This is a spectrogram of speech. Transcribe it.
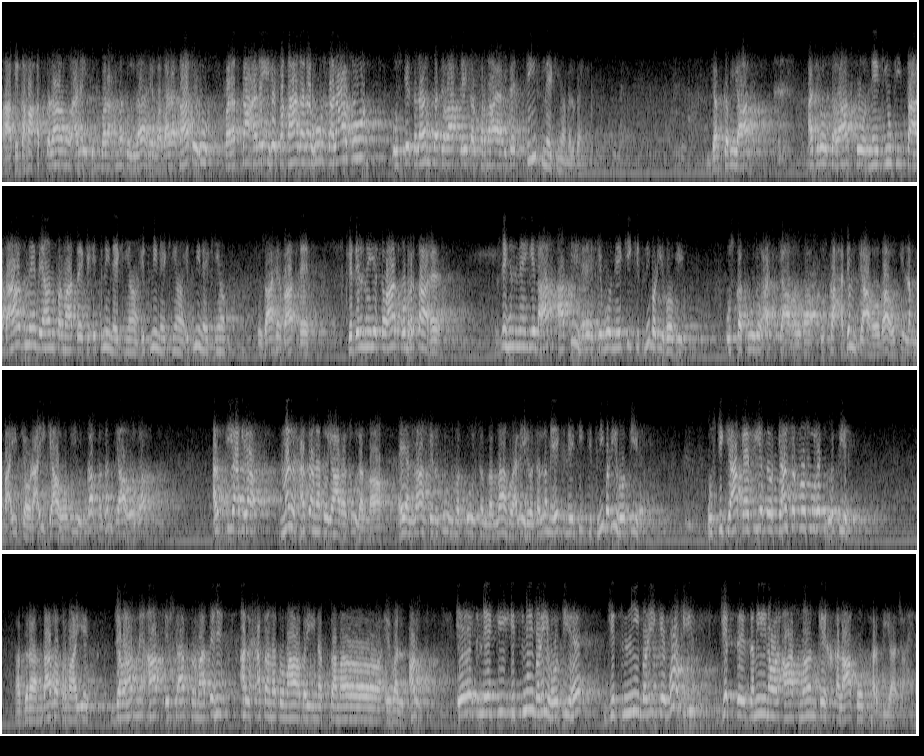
آ کے کہا، السلام علیکم ورحمۃ اللہ وبرکاتہ۔ فرد علیہ فقال له سلاسون اس کے سلام کا جواب دے کر فرمایا، اسے تیس نیکیاں مل گئیں۔ جب کبھی آپ اجر و ثواب کو نیکیوں کی تعداد میں بیان فرماتے کہ اتنی نیکیاں اتنی نیکیاں اتنی نیکیاں۔ تو ظاہر بات ہے کہ دل میں یہ سوال ابھرتا ہے، ذہن میں یہ بات آتی ہے کہ وہ نیکی کتنی بڑی ہوگی؟ اس کا طول و عرض کیا ہوگا؟ اس کا حجم کیا ہوگا؟ اس کی لمبائی، چوڑائی کیا ہوگی؟ اس کا وزن کیا ہوگا؟ عرض کیا گیا۔ مل حسن تو یا رسول اللہ؟ اے اللہ کے رسول مقبول صلی اللہ علیہ وسلم، ایک نیکی کتنی بڑی ہوتی ہے؟ اس کی کیا کیفیت اور کیا شکل و صورت ہوتی ہے؟ اب ذرا اندازہ فرمائیے، جواب میں آپ ارشاد فرماتے ہیں الحسنت ما بین السماء والارض۔ ایک نیکی اتنی بڑی ہوتی ہے، جتنی بڑی کہ وہ چیز جس سے زمین اور آسمان کے خلا کو بھر دیا جائے۔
